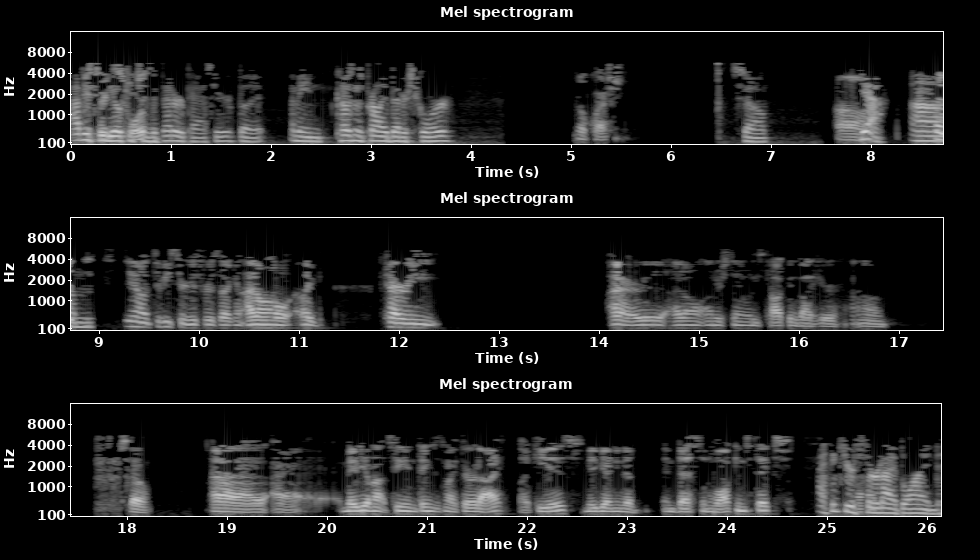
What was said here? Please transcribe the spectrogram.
Obviously, Great Jokic score. is a better passer, but I mean, Cousins probably a better scorer. No question. So um, yeah. Um, but, you know, to be serious for a second, I don't know. Like Kyrie, I really I don't understand what he's talking about here. Um, so uh, I, maybe I'm not seeing things with my third eye like he is. Maybe I need to invest in walking sticks. I think you're uh, third eye blind,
